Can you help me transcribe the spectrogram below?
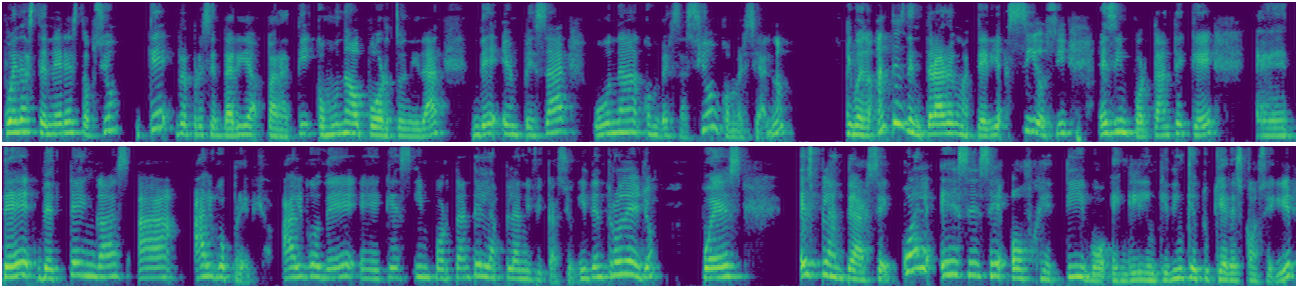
puedas tener esta opción, ¿qué representaría para ti como una oportunidad de empezar una conversación comercial, ¿no? Y bueno, antes de entrar en materia, sí o sí, es importante que eh, te detengas a algo previo, algo de eh, que es importante la planificación. Y dentro de ello, pues, es plantearse cuál es ese objetivo en LinkedIn que tú quieres conseguir.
